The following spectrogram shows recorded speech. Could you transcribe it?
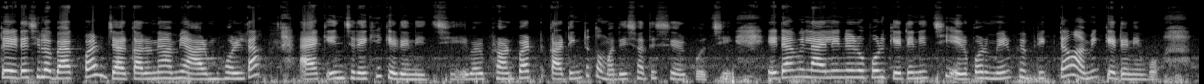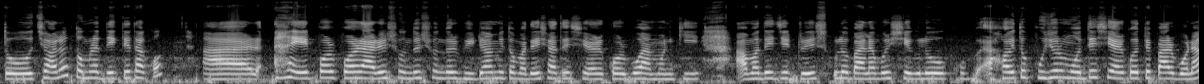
তো এটা ছিল ব্যাক পার্ট যার কারণে আমি আর্ম হোলটা এক ইঞ্চ রেখে কেটে নিচ্ছি। এবার ফ্রন্ট পার্ট কাটিংটা তোমাদের সাথে শেয়ার করছি। এটা আমি লাইলিনের ওপর কেটে নিচ্ছি, এরপর মেন ফেব্রিকটাও আমি কেটে নেব। তো চলো তোমরা দেখতে থাকো। আর এরপর পর আরও সুন্দর সুন্দর ভিডিও আমি তোমাদের সাথে শেয়ার করব, এমনকি আমাদের যে ড্রেসগুলো বানাবো সেগুলো খুব, হয়তো পুজোর মধ্যে শেয়ার করতে পারব না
